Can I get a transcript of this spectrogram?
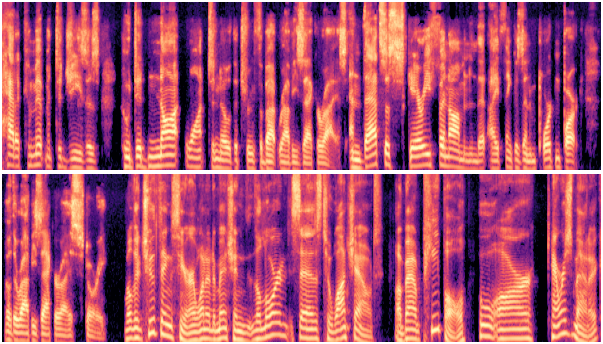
had a commitment to Jesus who did not want to know the truth about Ravi Zacharias. And that's a scary phenomenon that I think is an important part of the Ravi Zacharias story. Well, there are two things here I wanted to mention. The Lord says to watch out about people who are charismatic,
